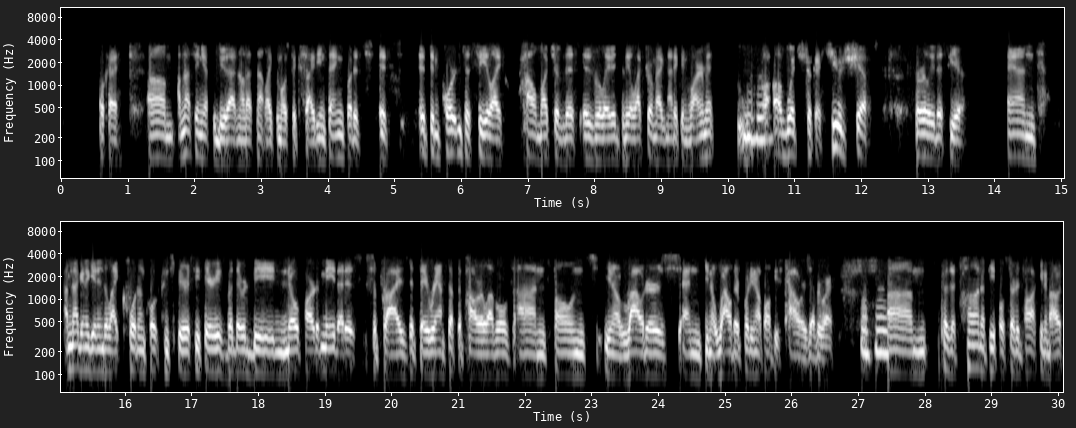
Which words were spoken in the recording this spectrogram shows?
Okay. Um, I'm not saying you have to do that. I know that's not like the most exciting thing, but it's it's it's important to see like how much of this is related to the electromagnetic environment, of which took a huge shift early this year. And I'm not going to get into like quote unquote conspiracy theories, but there would be no part of me that is surprised if they ramped up the power levels on phones, you know, routers, and you know, while they're putting up all these towers everywhere Mm-hmm. because a ton of people started talking about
